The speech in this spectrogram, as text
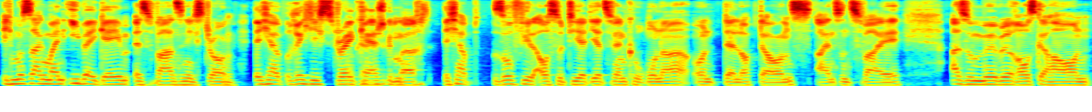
ich muss sagen, mein eBay-Game ist wahnsinnig strong. Ich habe richtig straight Okay. Cash gemacht. Ich habe so viel aussortiert jetzt während Corona und der Lockdowns eins und zwei. Also Möbel rausgehauen,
